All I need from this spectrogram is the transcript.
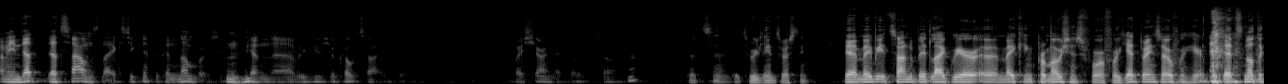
I mean that that sounds like significant numbers if Mhm. you can uh, reduce your code size uh, by sharing that code. So That's uh, that's really interesting. Yeah, maybe it sounded a bit like we're uh, making promotions for for JetBrains over here, but that's not the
